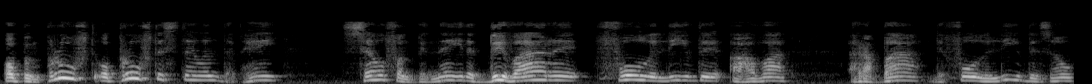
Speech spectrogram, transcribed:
op een proef, op proef te stellen, dat hij zelf van beneden de ware, volle liefde, ahawat, rabba, de volle liefde zou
